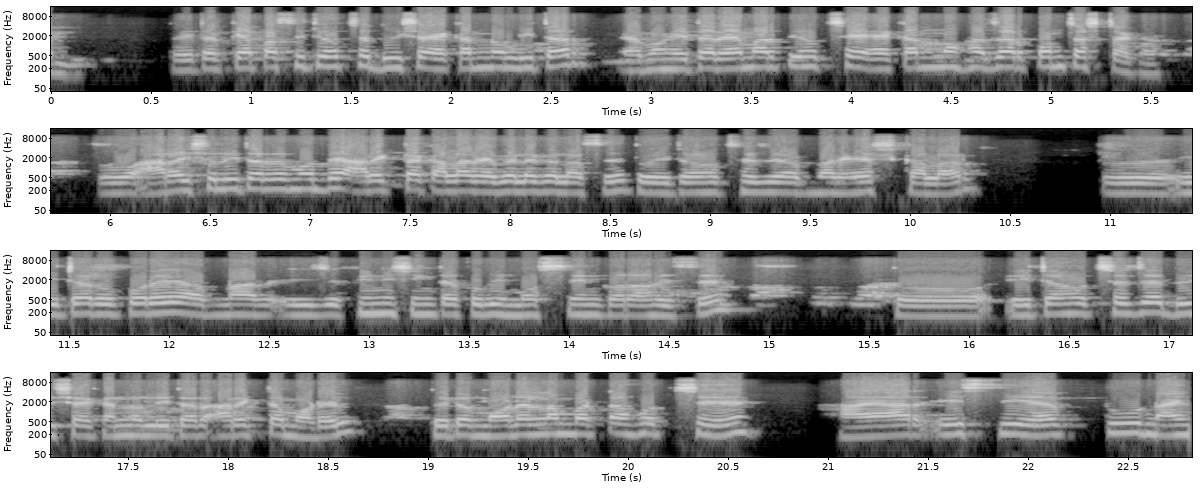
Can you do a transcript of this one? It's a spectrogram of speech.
M তো এটার ক্যাপাসিটি হচ্ছে দুইশো একান্ন লিটার এবং এটার এমআরপি হচ্ছে একান্ন হাজার পঞ্চাশ টাকা। তো আড়াইশো লিটারের মধ্যে আরেকটা কালার অ্যাভেলেবেল আছে, তো এটা হচ্ছে যে আপনার অ্যাশ কালার। তো এটার উপরে আপনার এই যে ফিনিশিংটা খুবই মসৃণ করা হয়েছে। তো এটা হচ্ছে যে দুইশো একান্ন লিটার আরেকটা মডেল তো এটার মডেল নাম্বারটা হচ্ছে Haier S C F two nine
